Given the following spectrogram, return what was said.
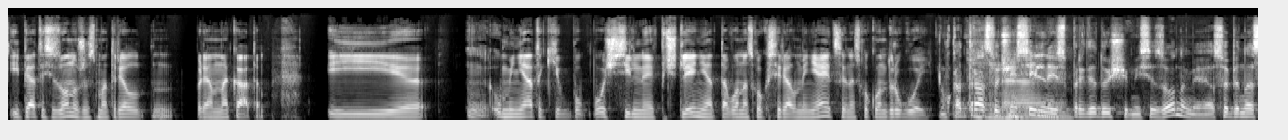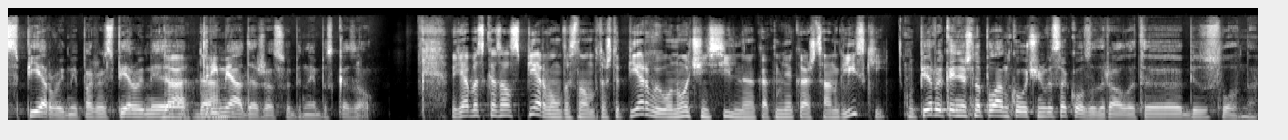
и пятый сезон уже смотрел прям накатом. И м, у меня такие очень сильные впечатления от того, насколько сериал меняется и насколько он другой. Ну, контраст очень сильный с предыдущими сезонами, особенно с первыми, с первыми Да, э, да. тремя даже, особенно я бы сказал. Я бы сказал с первым в основном, потому что первый, он очень сильно, как мне кажется, английский. Ну, первый, конечно, планку очень высоко задрал, это безусловно.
